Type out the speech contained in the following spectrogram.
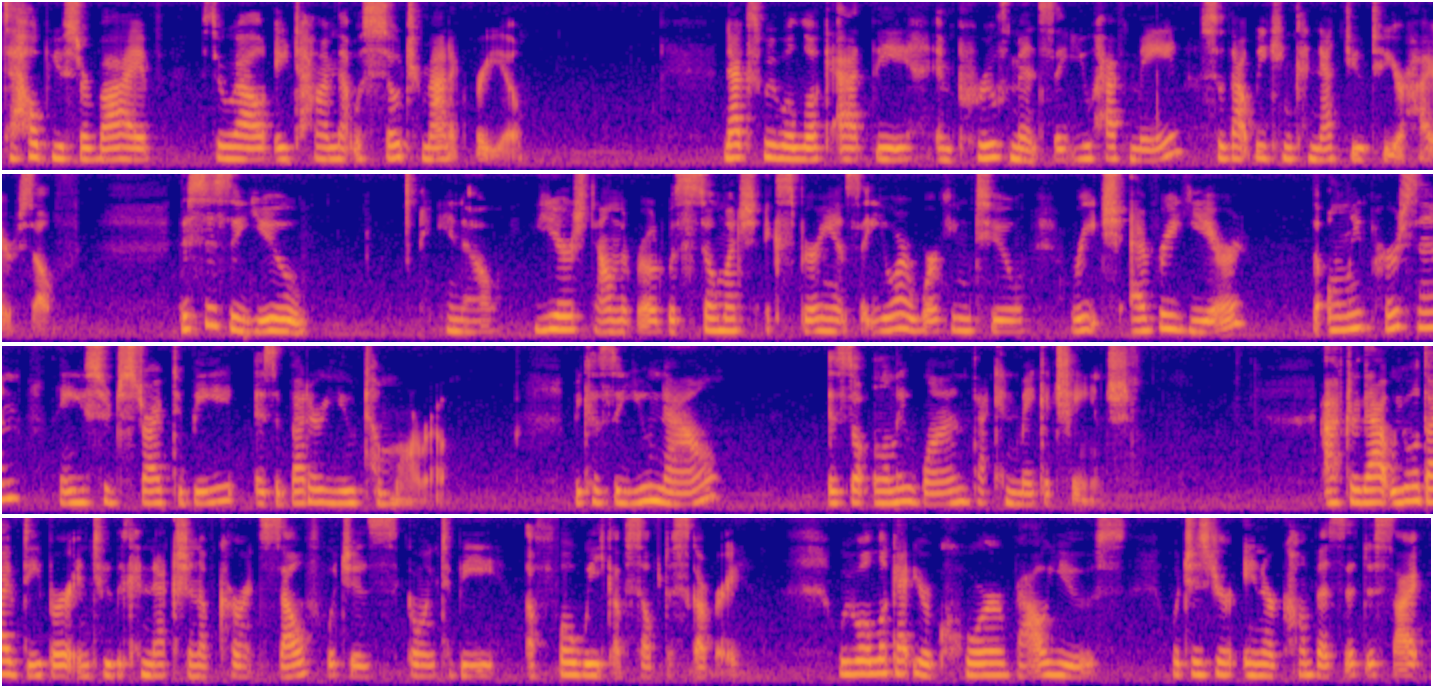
to help you survive throughout a time that was so traumatic for you. Next, we will look at the improvements that you have made so that we can connect you to your higher self. This is the you, you know, years down the road with so much experience that you are working to reach every year. The only person that you should strive to be is a better you tomorrow. Because the you now is the only one that can make a change. After that, we will dive deeper into the connection of current self, which is going to be a full week of self discovery. We will look at your core values, which is your inner compass that decide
